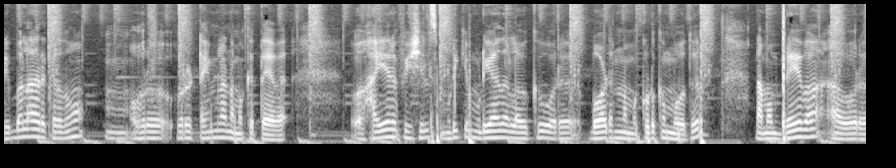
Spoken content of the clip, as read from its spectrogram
ரிபலாக இருக்கிறதும் ஒரு ஒரு டைமில் நமக்கு தேவை. ஹையர் அஃபிஷியல்ஸ் முடிக்க முடியாத அளவுக்கு ஒரு பேர்டன் நம்ம கொடுக்கும்போது நம்ம பிரேவாக ஒரு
